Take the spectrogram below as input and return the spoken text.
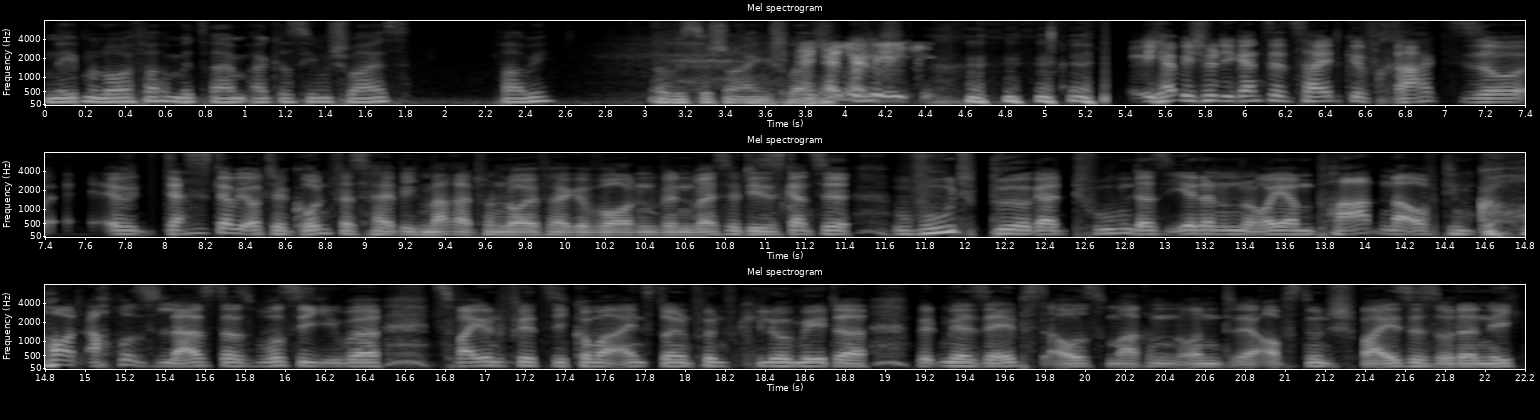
Nebenläufer mit seinem aggressiven Schweiß, Fabi? Da bist du schon eingeschlafen? Ich habe mich, hab mich schon die ganze Zeit gefragt, so, äh, das ist glaube ich auch der Grund, weshalb ich Marathonläufer geworden bin. Weißt du, dieses ganze Wutbürgertum, das ihr dann eurem Partner auf dem Court auslasst, das muss ich über 42,195 Kilometer mit mir selbst ausmachen und äh, ob es nun Speis ist oder nicht.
